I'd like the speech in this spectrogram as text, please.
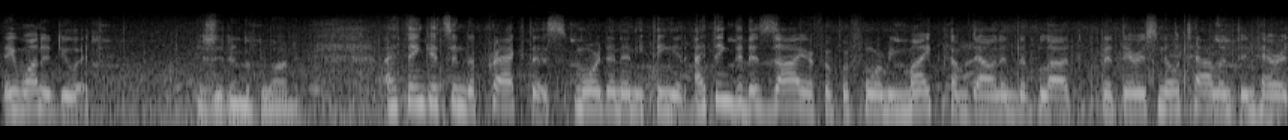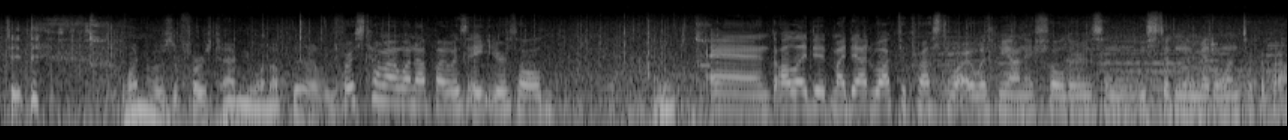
they want to do it. Is it in the blood? I think it's in the practice more than anything. I think the desire for performing might come down in the blood, but there is no talent inherited. when was the first time you went up there, First time I went up, I was eight years old. Mm. And all I did, my dad walked across the wire with me on his shoulders, and we stood in the middle and took a bow.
